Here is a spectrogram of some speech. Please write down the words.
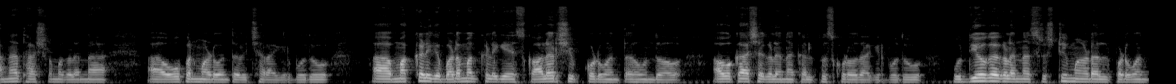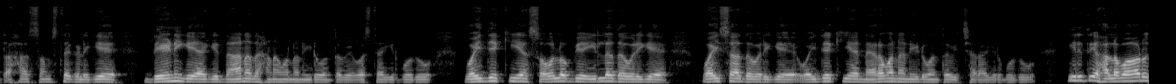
ಅನಾಥಾಶ್ರಮಗಳನ್ನು ಓಪನ್ ಮಾಡುವಂಥ ವಿಚಾರ ಆಗಿರ್ಬೋದು. ಮಕ್ಕಳಿಗೆ, ಬಡ ಮಕ್ಕಳಿಗೆ ಸ್ಕಾಲರ್ಶಿಪ್ ಕೊಡುವಂತಹ ಒಂದು ಅವಕಾಶಗಳನ್ನು ಕಲ್ಪಿಸ್ಕೊಡೋದಾಗಿರ್ಬೋದು, ಉದ್ಯೋಗಗಳನ್ನು ಸೃಷ್ಟಿ ಮಾಡಲ್ಪಡುವಂತಹ ಸಂಸ್ಥೆಗಳಿಗೆ ದೇಣಿಗೆಯಾಗಿ ದಾನದ ಹಣವನ್ನು ನೀಡುವಂಥ ವ್ಯವಸ್ಥೆ ಆಗಿರ್ಬೋದು, ವೈದ್ಯಕೀಯ ಸೌಲಭ್ಯ ಇಲ್ಲದವರಿಗೆ, ವಯಸ್ಸಾದವರಿಗೆ ವೈದ್ಯಕೀಯ ನೆರವನ್ನು ನೀಡುವಂಥ ವಿಚಾರ ಆಗಿರ್ಬೋದು. ಈ ರೀತಿ ಹಲವಾರು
